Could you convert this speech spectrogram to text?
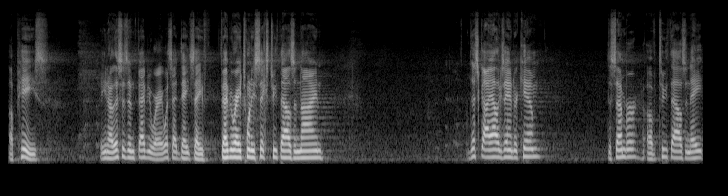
a piece. You know, this is in February. What's that date say? February 26, 2009. This guy, Alexander Kim, December of 2008,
